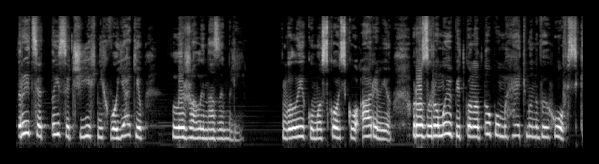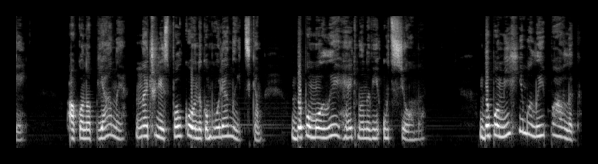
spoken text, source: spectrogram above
30 тисяч їхніх вояків лежали на землі. Велику московську армію розгромив під конотопом гетьман Виговський, а коноп'яни, на чолі з полковником Гуляницьким, допомогли гетьманові у цьому. Допоміг і малий Павлик,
